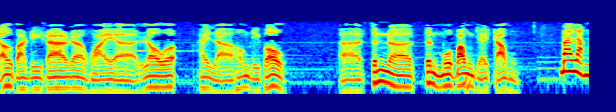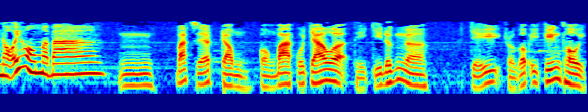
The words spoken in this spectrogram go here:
chở bà đi ra, ra ngoài uh, lô á, hay là Home Depot. À, tính uh, tính mua bông về trồng. Ba làm nổi không mà ba? Ừ, bác sẽ trồng, còn ba của cháu á, thì chỉ đứng uh, chỉ rồi góp ý kiến thôi.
